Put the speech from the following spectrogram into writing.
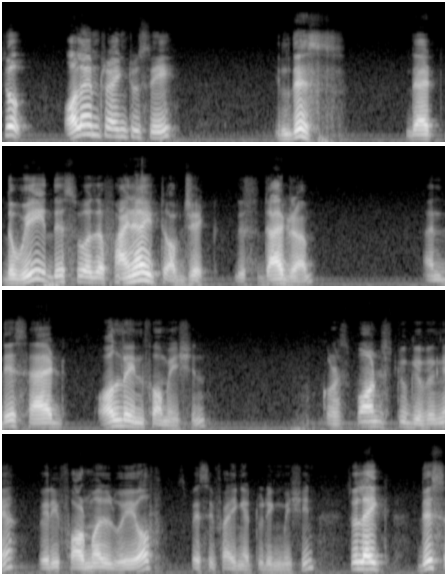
So, all I am trying to say in this that the way this was a finite object this diagram and this had all the information corresponds to giving a very formal way of specifying a Turing machine. So, like this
